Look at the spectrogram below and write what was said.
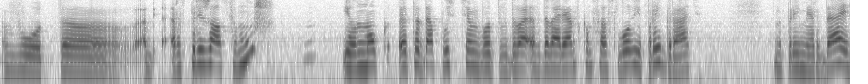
Вот. А, распоряжался муж, и он мог это, допустим, вот в, в дворянском сословии проиграть например, да, и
